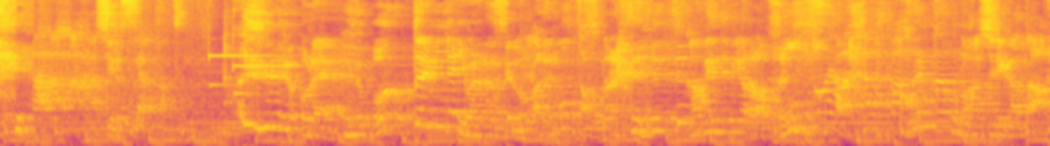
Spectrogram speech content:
すか？走る姿 俺本当にみんなに言われるんですけどあれ思ったもん俺画面で見ながら本当やなんだこの走り方。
